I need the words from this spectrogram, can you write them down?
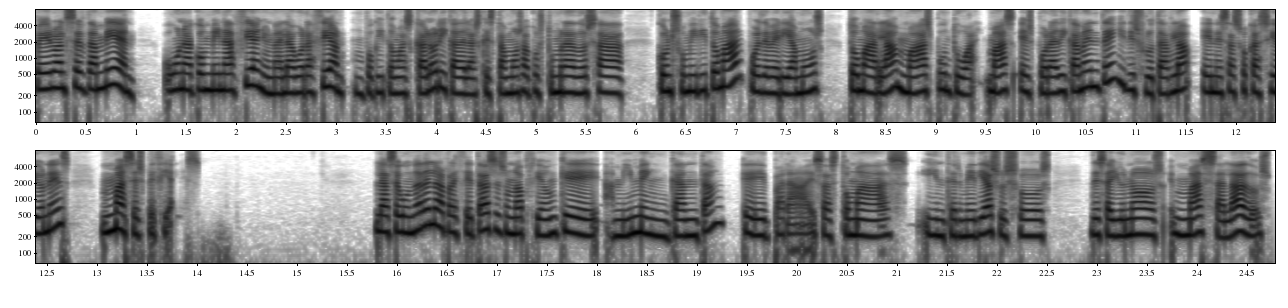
pero al ser también una combinación y una elaboración un poquito más calórica de las que estamos acostumbrados a consumir y tomar, pues deberíamos tomarla más puntual, más esporádicamente y disfrutarla en esas ocasiones más especiales. La segunda de las recetas es una opción que a mí me encanta eh, para esas tomas intermedias o esos desayunos más salados.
